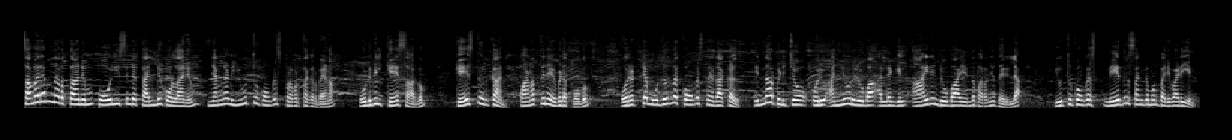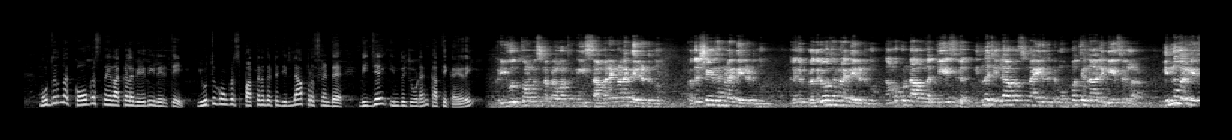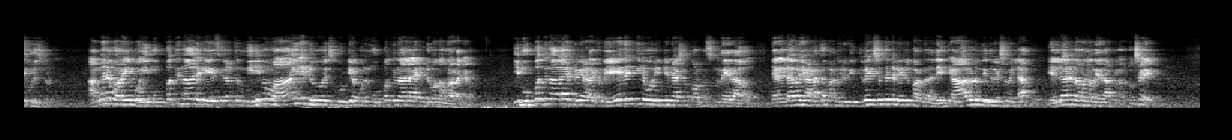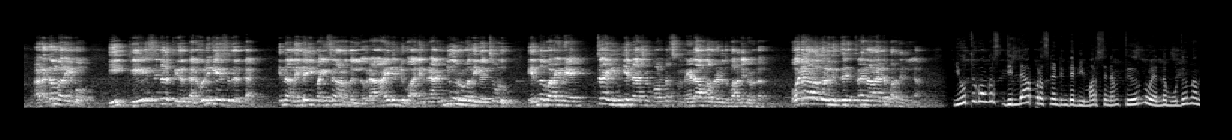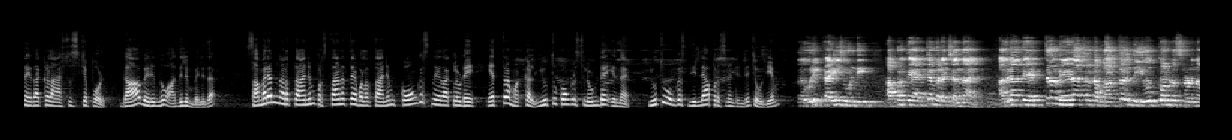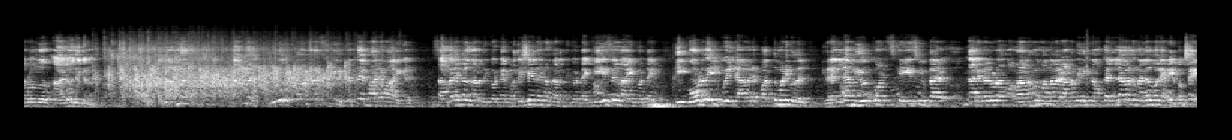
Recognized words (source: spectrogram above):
സമരം നടത്താനും പോലീസിന്റെ തല്ല് കൊള്ളാനും ഞങ്ങൾ യൂത്ത് കോൺഗ്രസ് പ്രവർത്തകർ വേണം. ഒടുവിൽ കേസാകും. കേസ് തീർക്കാൻ പണത്തിന് എവിടെ പോകും? ഒരൊറ്റ മുതിർന്ന കോൺഗ്രസ് നേതാക്കൾ ഇന്നാ പിടിച്ചോ ഒരു അഞ്ഞൂറ് രൂപ അല്ലെങ്കിൽ ആയിരം രൂപ എന്ന് പറഞ്ഞു തരില്ല. യൂത്ത് കോൺഗ്രസ് നേതൃസംഗമം പരിപാടിയിൽ മുതിർന്ന കോൺഗ്രസ് നേതാക്കളെ വേദിയിലിരുത്തി യൂത്ത് കോൺഗ്രസ് പത്തനംതിട്ട ജില്ലാ പ്രസിഡന്റ് വിജയ് ഇന്ദുചൂടൻ കത്തിക്കയറി. യൂത്ത് കോൺഗ്രസിന്റെ പ്രവർത്തകർ ഈ സമരങ്ങളെ നേരിടുന്നു. പ്രതിഷേധങ്ങളെ നേരിടുന്നു അല്ലെങ്കിൽ പ്രതിരോധങ്ങളെ നേരിടുന്നു. നമുക്കുണ്ടാവുന്ന കേസുകൾ ഇന്ന് ജില്ലാ പ്രസിഡന്റ് ആയിരുന്നിട്ട് മുപ്പത്തിനാല് കേസുകളാണ്. ഇന്നും ഒരു കേസ് വിളിച്ചിട്ടുണ്ട്. അങ്ങനെ പറയുമ്പോൾ ഈ മുപ്പത്തിനാല് കേസുകൾക്ക് മിനിമം ആയിരം രൂപ വെച്ച് കൂട്ടിയാൽ പോലും മുപ്പത്തിനാലായിരം രൂപ നമ്മൾ അടക്കണം. ഈ മുപ്പത്തിനാലായിരം രൂപ അടക്കുമ്പോൾ ഏതെങ്കിലും ഒരു ഇന്ത്യൻ നാഷണൽ കോൺഗ്രസിന്റെ നേതാവ് ഞാൻ എല്ലാവരെയും അടക്കം പറഞ്ഞ ഒരു വിദ്വേഷത്തിന്റെ പേരിൽ പറഞ്ഞതല്ല. എനിക്ക് ആരോടും വിദ്വേഷമില്ല. എല്ലാവരും നമ്മുടെ നേതാക്കളാണ്. പക്ഷേ അടക്കം പറയുമ്പോൾ ഈ കേസുകൾ തീർക്കാൻ ഒരു കേസ് തീർക്കാൻ. ഇന്ന് നിന്റെ ഈ പൈസ കാണുന്നല്ലോ ഒരു ആയിരം രൂപ അല്ലെങ്കിൽ ഒരു അഞ്ഞൂറ് രൂപ നീ വെച്ചോളൂ. എന്ന് പറയുന്ന എത്ര ഇന്ത്യൻ നാഷണൽ കോൺഗ്രസ് നേതാവ് നമ്മുടെ അടുത്ത് പറഞ്ഞിട്ടുണ്ട്. ഒരാൾ പോലും ഇത് ഇത്രയും നാളായിട്ട് പറഞ്ഞിട്ടില്ല. യൂത്ത് കോൺഗ്രസ് ജില്ലാ പ്രസിഡന്റിന്റെ വിമർശനം തീർന്നു എന്ന് മുതിർന്ന നേതാക്കൾ ആശ്വസിച്ചപ്പോൾ ദാ വരുന്നു അതിലും വലുത്. സമരം നടത്താനും പ്രസ്ഥാനത്തെ വളർത്താനും കോൺഗ്രസ് നേതാക്കളുടെ എത്ര മക്കൾ യൂത്ത് കോൺഗ്രസിലുണ്ട് എന്ന് യൂത്ത് കോൺഗ്രസ് ജില്ലാ പ്രസിഡന്റിന്റെ ചോദ്യം. ഒരു കൈ ചൂണ്ടി അപ്പുറത്തെ അറ്റം വരെ ചെന്നാൽ അതിനകത്ത് എത്ര നേതാക്കളുടെ മക്കൾ ഇന്ന് യൂത്ത് കോൺഗ്രസിനുണ്ട് നമ്മളൊന്ന് ആലോചിക്കണം. നമ്മൾ നമ്മൾ യൂത്ത് കോൺഗ്രസിന്റെ ഇന്നത്തെ ഭാരവാഹികൾ സമരങ്ങൾ നടത്തിക്കോട്ടെ പ്രതിഷേധങ്ങൾ നടത്തിക്കോട്ടെ കേസുകളായിക്കോട്ടെ ഈ കോടതിയിൽ പോയി രാവിലെ പത്ത് മണി മുതൽ ഇവരെല്ലാം youth Congress K S U കാലങ്ങളിലൂടെ വളർന്നു വന്നവരാണെന്ന് എനിക്ക് നമുക്ക് എല്ലാവർക്കും നല്ലപോലെ അറിയാം. പക്ഷേ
